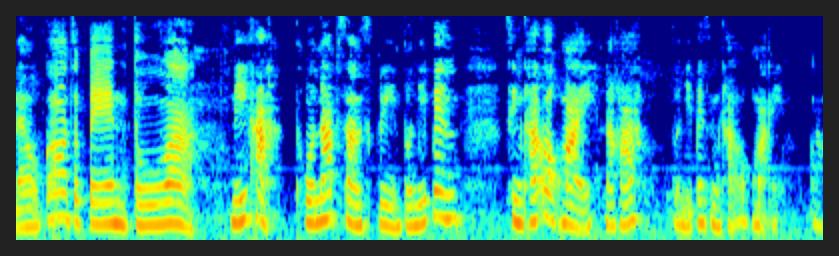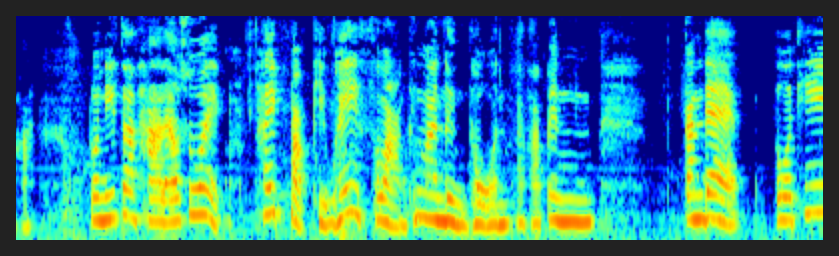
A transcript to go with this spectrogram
แล้วก็จะเป็นตัวนี้ค่ะ tone up sunscreen ตัวนี้เป็น สินค้าออกใหม่นะคะ ตัวนี้เป็นสินค้าออกใหม่นะคะ ตัวนี้จะทาแล้วช่วยให้ปรับผิวให้สว่างขึ้นมาหนึ่งโทนนะคะ เป็นกันแดดตัวที่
